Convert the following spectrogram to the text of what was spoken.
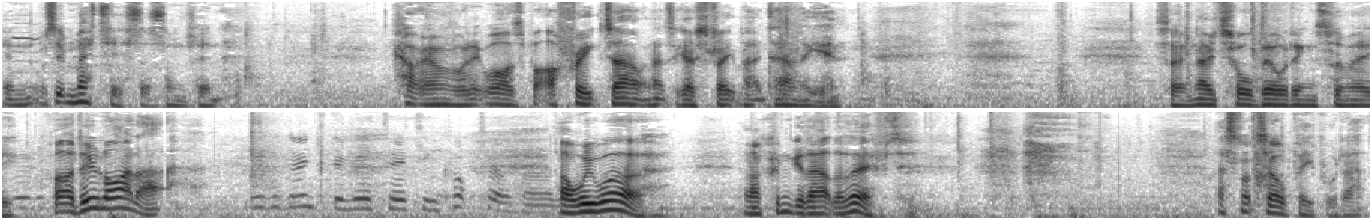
In, was it Metis or something? Can't remember what it was, but I freaked out and had to go straight back down again. So no tall buildings for me. But I do like that. We were going to the rotating cocktail bar. Oh, we were. And I couldn't get out the lift. Let's not tell people that.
